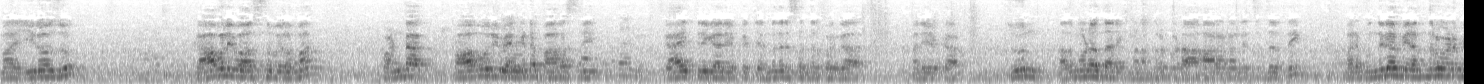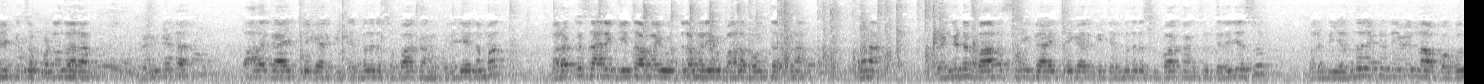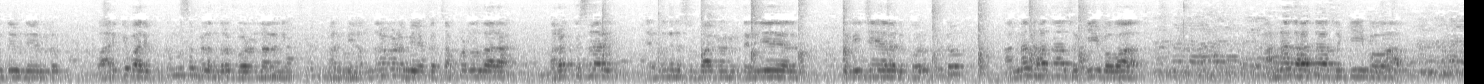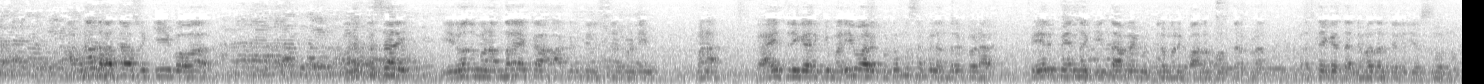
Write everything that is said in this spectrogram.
మా ఈరోజు కావలి వాస్తవులమ్మ కొండ కావూరి వెంకట బాలశ్రీ గాయత్రి గారి యొక్క జన్మదిన సందర్భంగా మరి యొక్క జూన్ పదమూడవ తారీఖు మనందరం కూడా ఆహారాన్ని అందించడం జరిగింది మరి ముందుగా మీరందరూ కూడా మీ యొక్క చప్పట్ల ద్వారా వెంకట బాల గాయత్రి గారికి జన్మదిన శుభాకాంక్షలు తెలియజేయనమ్మా. మరొకసారి గీతామయ వృద్ధుల మరియు బాలభవన్ తరఫున మన వెంకట బాలశ్రీ గాయత్రి గారికి జన్మదిన శుభాకాంక్షలు తెలియజేస్తూ మరి మీ అందరి యొక్క దేవుళ్ళు ఆ భగవంతుని దేవుళ్ళు వారికి వారి కుటుంబ సభ్యులందరూ కూడా ఉండాలని మరి మీరందరూ కూడా మీ యొక్క చప్పట్ల ద్వారా మరొకసారి జన్మదిన శుభాకాంక్షలు తెలియజేయాలని తెలియజేయాలని కోరుకుంటూ అన్నదాత సుఖీ భవ. అన్నదాత సుఖీ భవ. అన్నదాత సుఖీ భవ. మరొకసారి ఈరోజు రోజు మనందరం యొక్క ఆకలి తెలుస్తున్నటువంటి మన గాయత్రి గారికి మరియు వారి కుటుంబ సభ్యులందరూ కూడా పేరు పేరున గీతామయ వృద్ధుల మరి బాలభవన్ తరఫున ప్రత్యేక ధన్యవాదాలు తెలియజేస్తూ ఉన్నాం.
